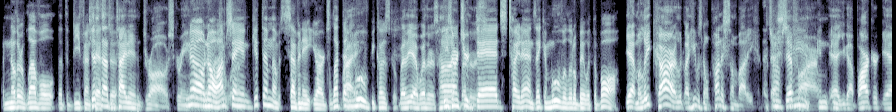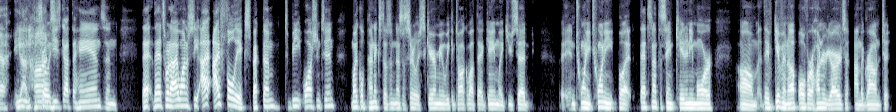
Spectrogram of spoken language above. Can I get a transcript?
another level that the defense Just has not to, the tight end draw or screen. or No, no, I'm saying get them the seven, eight yards. Let them Right. move because whether yeah, whether it's Hunt, these aren't your dad's tight ends. They can move a little bit with the ball. Yeah, Maliq Carr looked like he was going to punish somebody. That's that stiff saying. arm. And- yeah, you got Barker. Yeah, you He, got he can show Hunt. he's got the hands, and that that's what I want to see. I I fully expect them to beat Washington. Michael Penix doesn't necessarily scare me. We can talk about that game, like you said, in 2020, but that's not the same kid anymore. Um, they've given up over 100 yards on the ground to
